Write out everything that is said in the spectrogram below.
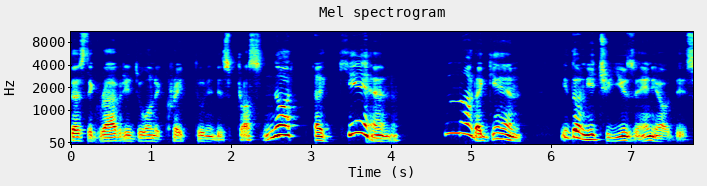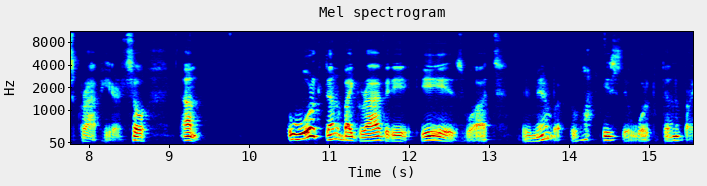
does the gravity do on the crate during this process? Not again, not again. You don't need to use any of this crap here. So um, work done by gravity is what? Remember, what is the work done by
